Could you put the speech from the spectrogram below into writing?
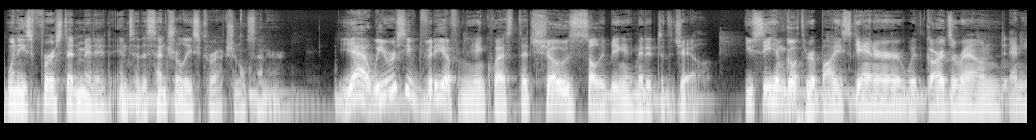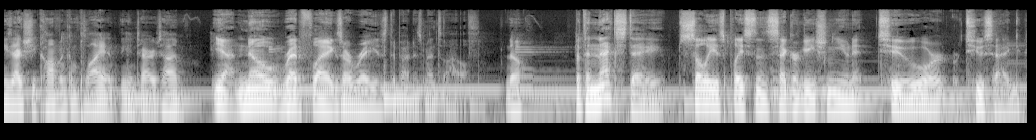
when he's first admitted into the Central East Correctional Center. Yeah, we received video from the inquest that shows Sully being admitted to the jail. You see him go through a body scanner with guards around, and he's actually calm and compliant the entire time. Yeah, no red flags are raised about his mental health. No. But the next day, Sully is placed in segregation unit 2, or 2SEG,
